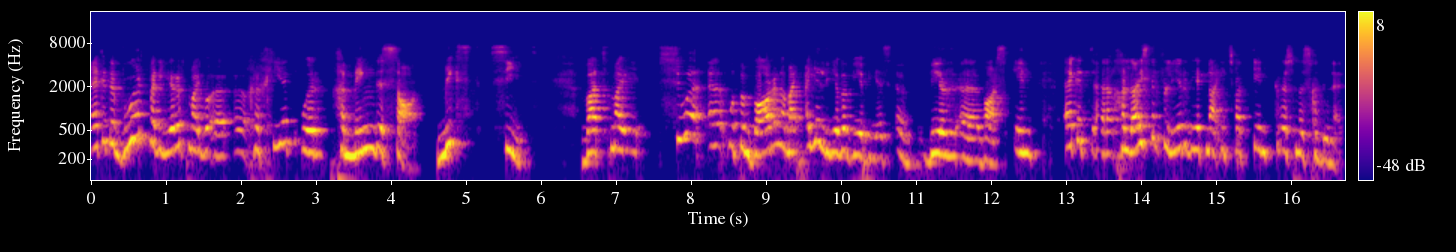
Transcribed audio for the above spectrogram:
ek het 'n woord wat die Here vir my uh, uh, gegee het oor gemengde saad, mixed seed wat my so 'n uh, openbaring in my eie lewe weer wees uh, weer uh, was en ek het uh, geluister verlede week na iets wat Kent Kersfees gedoen het.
